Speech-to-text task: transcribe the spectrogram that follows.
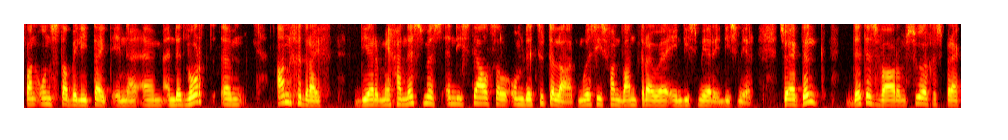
van onstabiliteit en ehm um, en dit word ehm um, aangedryf deur meganismes in die stelsel om dit toe te laat, mosies van wantroue en dies meer en dies meer. So ek dink dit is waarom so 'n gesprek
